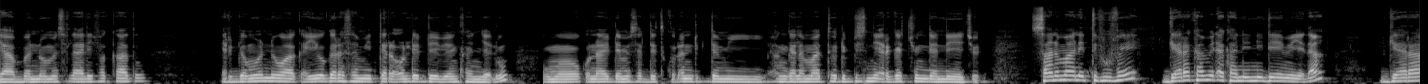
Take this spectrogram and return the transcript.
yaabbannoo maslaalii fakkaatu ergamoonni waaqayyoo gara samiitti irra ol deddeebi'an kan jedhu uumama boqonnaa 28 hanga lamaatti dubbisnee argachuu hin dandeenye jechuudha. Sanumaan itti fufee gara kamidha kan inni deeme jedha gara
